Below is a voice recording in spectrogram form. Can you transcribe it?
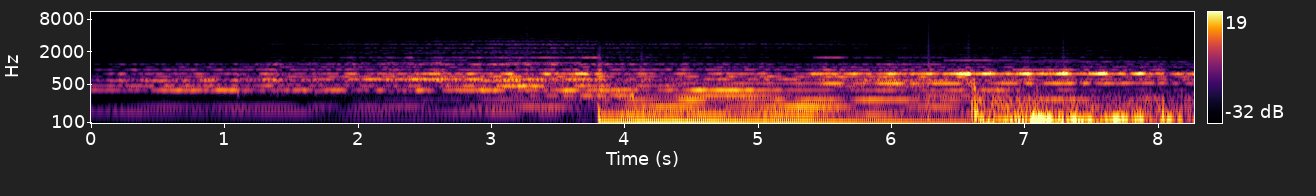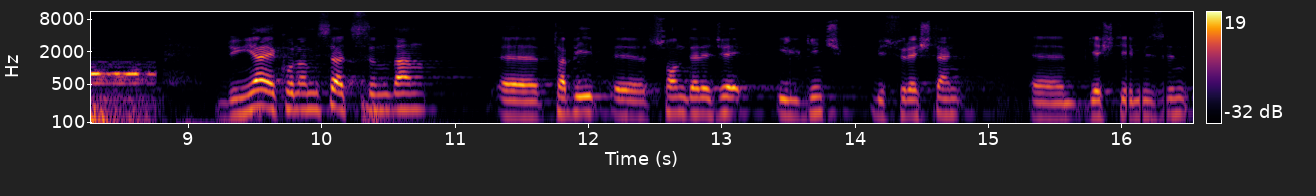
Dünya ekonomisi açısından e, tabii e, son derece ilginç bir süreçten e, geçtiğimizin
